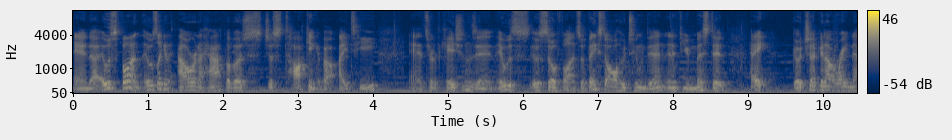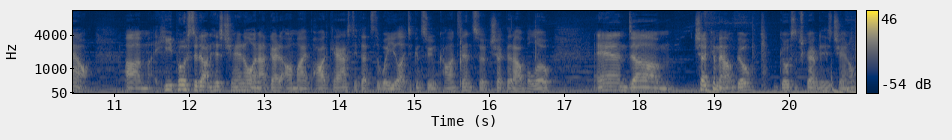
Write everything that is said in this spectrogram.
and uh, it was fun. It was like an hour and a half of us just talking about IT and certifications, and it was it was so fun. So thanks to all who tuned in, and if you missed it, hey, go check it out right now. Um, he posted on his channel, and I've got it on my podcast if that's the way you like to consume content. So check that out below. And um, check him out. Go go subscribe to his channel.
